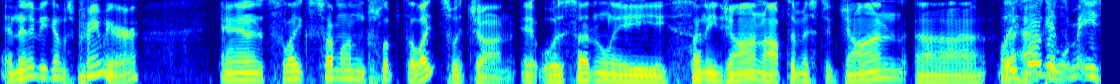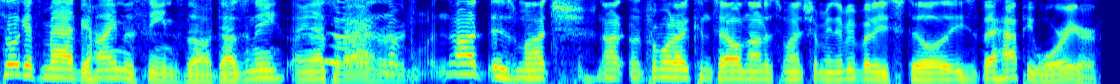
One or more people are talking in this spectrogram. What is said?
and then he becomes premier, and it's like someone flipped the light switch on. It was suddenly sunny John, optimistic John. Uh, Well, he still gets he still gets mad behind the scenes though, doesn't he? I mean, that's what I Uh, heard. not as much. Not from what I can tell. Not as much. I mean, everybody's still. He's the happy warrior.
